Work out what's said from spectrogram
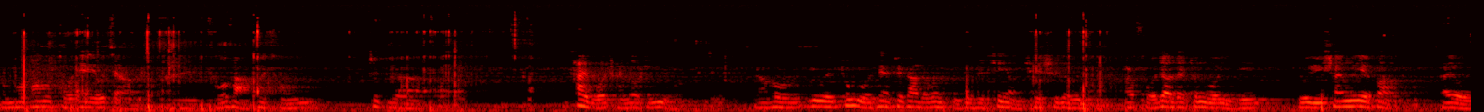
龙波他们昨天有讲，嗯，佛法会从这个泰国传到中国。然后，因为中国现在最大的问题就是信仰缺失的问题，而佛教在中国已经由于商业化，还有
